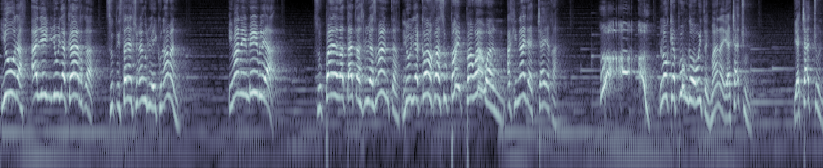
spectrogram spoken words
Yuraq allin llullakarqa. Sutistaña churangu llullaykunaman. Imana en Biblia. Supayqa tatas llullasmanta. Llullakoqa supaypa wawan. Ajinalla chayqa. Lo que ponga ahorita, imana, yachachun. Yachachun.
